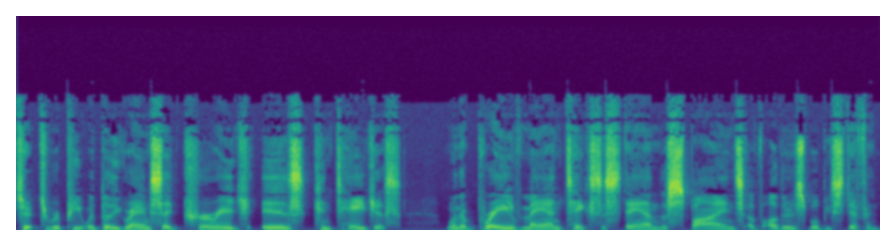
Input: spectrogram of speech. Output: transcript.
To, to repeat what Billy Graham said, courage is contagious. When a brave man takes a stand, the spines of others will be stiffened.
